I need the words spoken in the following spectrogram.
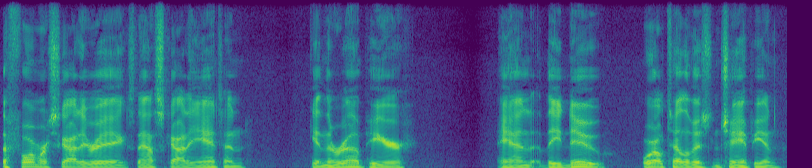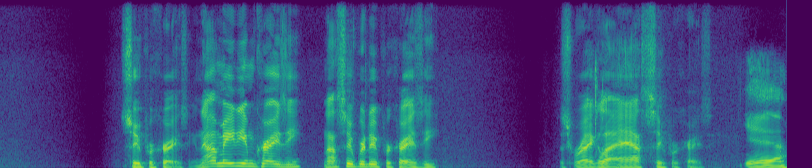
The former Scotty Riggs, now Scotty Anton, getting the rub here. And the new world television champion, super crazy. Not medium crazy, not super duper crazy. Just regular ass super crazy. Yeah.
